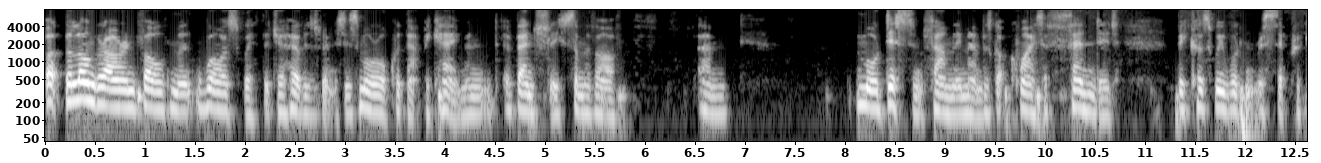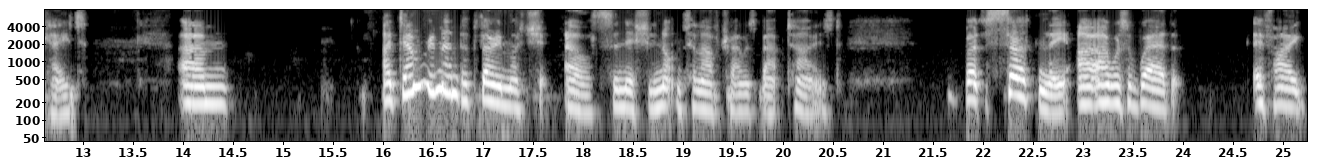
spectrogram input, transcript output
but the longer our involvement was with the Jehovah's Witnesses, the more awkward that became. And eventually some of our um, more distant family members got quite offended because we wouldn't reciprocate. Um, I don't remember very much else initially, not until after I was baptized. But certainly I, I was aware that if I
